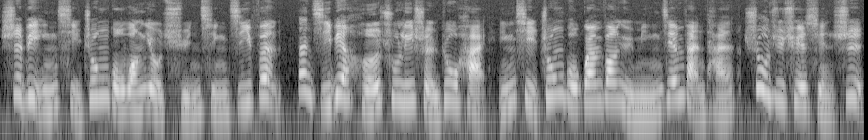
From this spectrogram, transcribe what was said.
势必引起中国网友群情激愤。但即便核处理水入海，引起中国官方与民间反弹，数据却显示，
